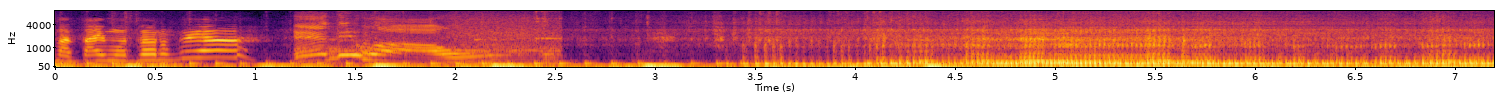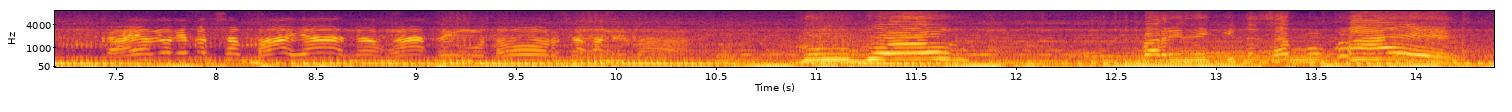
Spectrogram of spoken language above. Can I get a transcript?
Batay motor ko ya? Eddie wow! Kaya makipagsabayan ng ating motor sa kanila. Gunggong! Barinig kita sa mukha eh!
